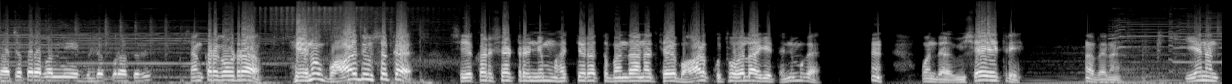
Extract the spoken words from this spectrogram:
ಸಾಚತರ ಬನ್ನಿ ಬಿಲ್ಡಪ್ ಶಂಕರ ಶಂಕರಗೌಡ್ರ ಏನು ಬಾಳ ದಿವ್ಸಕ್ಕ ಶೇಖರ್ ಶೆಟ್ರ್ ನಿಮ್ ಹತ್ತಿರತ್ ಬಂದಾನ ಅಂತ ಹೇಳಿ ಬಹಳ ಕುತೂಹಲ ಆಗೈತೆ ನಿಮ್ಗ. ಒಂದ ಒಂದ್ ವಿಷಯ ಐತ್ರಿ. ಅದನ್ನ ಏನಂತ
